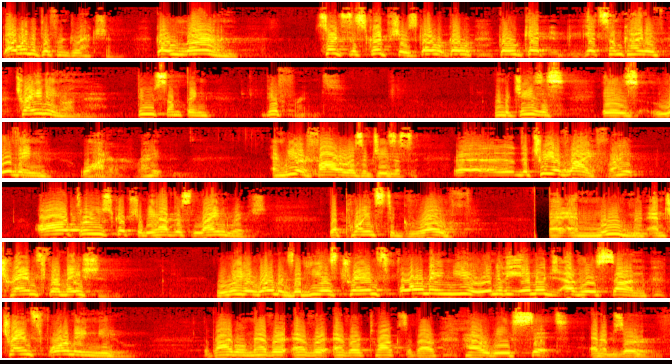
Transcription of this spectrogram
Go in a different direction. Go learn. Search the scriptures. Go, go, go get, get some kind of training on that. Do something different. Remember, Jesus is living water, right? And we are followers of Jesus. Uh, the tree of life, right? All through scripture we have this language that points to growth and, and movement and transformation. We read in Romans that he is transforming you into the image of his son, transforming you. The Bible never, ever, ever talks about how we sit and observe.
